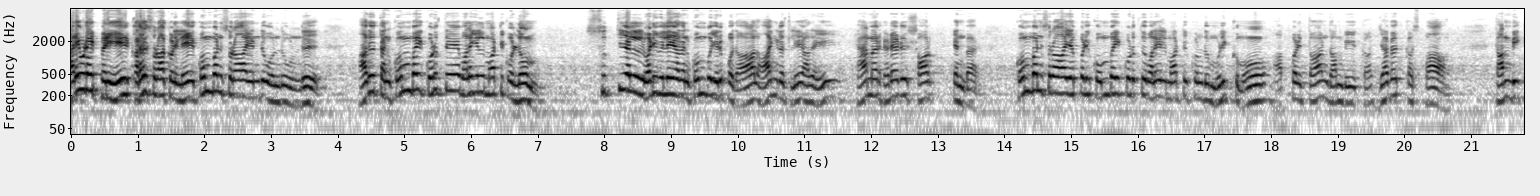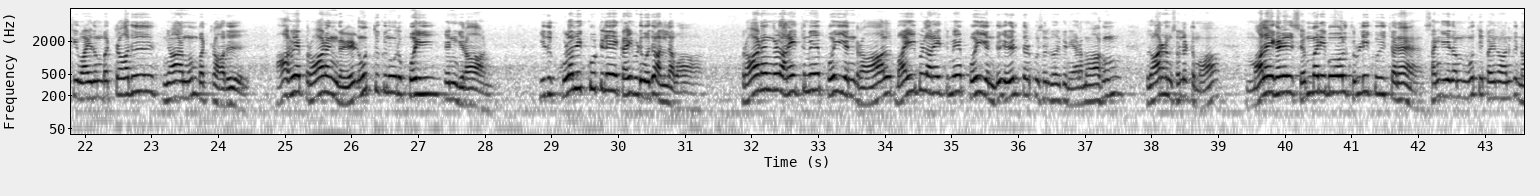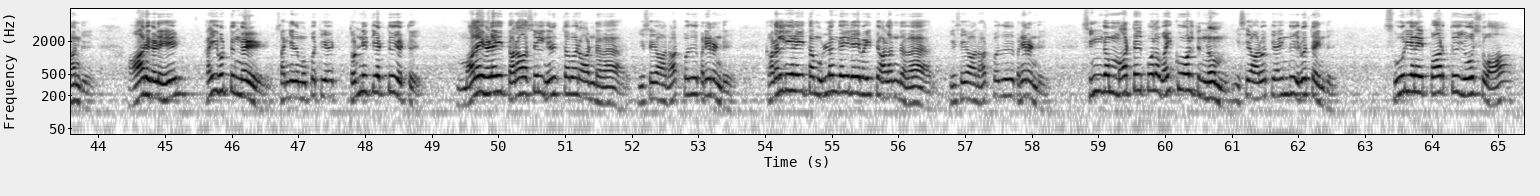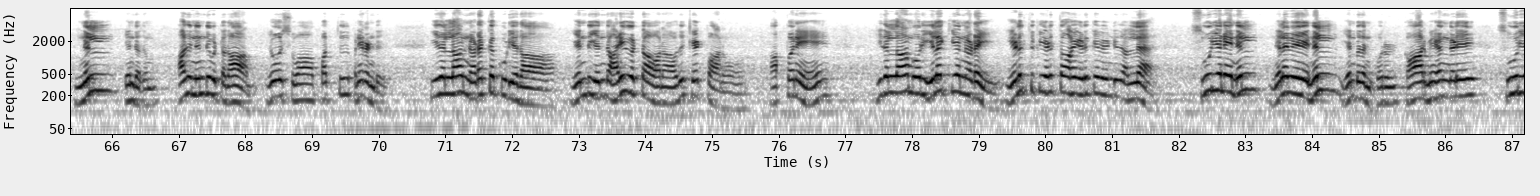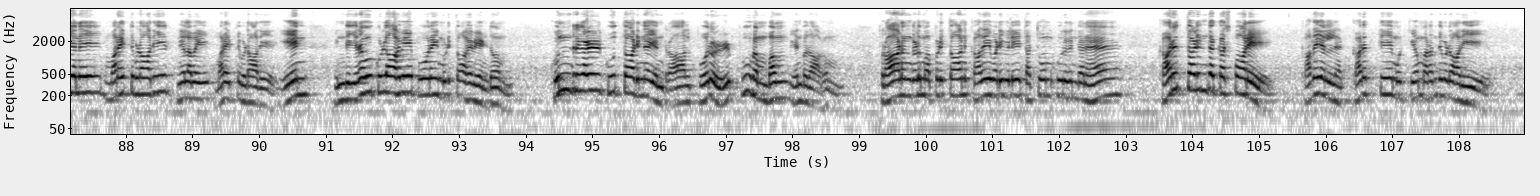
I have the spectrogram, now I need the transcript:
அறிவுடை பெரிய கடல் சுறாக்களிலே கொம்பன் சுறா என்று ஒன்று உண்டு. அது தன் கொம்பை கொடுத்தே வலையில் மாட்டிக்கொள்ளும். சுத்தியல் வடிவிலே அதன் கொம்பு இருப்பதால் ஆங்கிலத்திலே அதை ஹேமர் ஹெடடு ஷார்க் என்பர். கொம்பன் சுறா எப்படி கொம்பை கொடுத்து வலையில் மாட்டிக்கொண்டு முழிக்குமோ அப்படித்தான் தம்பி க ஜகத் கஸ்பார். தம்பிக்கு வயதும் பற்றாது ஞானமும் பற்றாது. ஆகவே புராணங்கள் நூற்றுக்கு நூறு பொய் என்கிறான். இது குளவிக்கூட்டிலே கைவிடுவது அல்லவா? புராணங்கள் அனைத்துமே பொய் என்றால் பைபிள் அனைத்துமே பொய் என்று எதிர்த்தரப்பு சொல்வதற்கு நேரமாகும். உதாரணம் சொல்லட்டுமா? மலைகள் செம்மறி போல் துள்ளி குதித்தன. சங்கீதம் நூற்றி பதினான்கு நான்கு. ஆறுகளே கைகொட்டுங்கள். சங்கீதம் முப்பத்தி எட்டு தொண்ணூற்றி எட்டு எட்டு. மலைகளை தராசில் நிறுத்தவர் ஆண்டவர். இசையா நாற்பது பனிரெண்டு. கடல் நீரை தம் உள்ளங்கையிலே வைத்து அளந்தவர். இசையா நாற்பது பனிரெண்டு. சிங்கம் மாட்டைப் போல வைக்கோல் தின்னும். இசை அறுபத்தி ஐந்து இருபத்தைந்து. சூரியனை பார்த்து யோசுவா நெல் என்றதும் அது நின்று விட்டதாம். யோசுவா பத்து பனிரெண்டு. இதெல்லாம் நடக்கக்கூடியதா? என்று எந்த அறிவுகட்டாவனாவது கேட்பானோ? அப்பனே இதெல்லாம் ஒரு இலக்கிய நடை. எழுத்துக்கு எழுத்தாக எடுக்க வேண்டியது அல்ல. சூரியனே நெல் நிலவே நெல் என்பதன் பொருள் கார் மேகங்களே சூரியனை மறைத்து விடாதீர் நிலவை மறைத்து விடாதீர். ஏன்? இன்று இரவுக்குள்ளாகவே போரை முடித்தாக வேண்டும். குன்றுகள் கூத்தாடின என்றால் பொருள் பூகம்பம் என்பதாகும். புராணங்களும் அப்படித்தான் கதை வடிவிலே தத்துவம் கூறுகின்றன. கருத்தழிந்த கஸ்பாரே கதையல்ல கருத்தே முக்கியம் மறந்து விடாதீர்.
